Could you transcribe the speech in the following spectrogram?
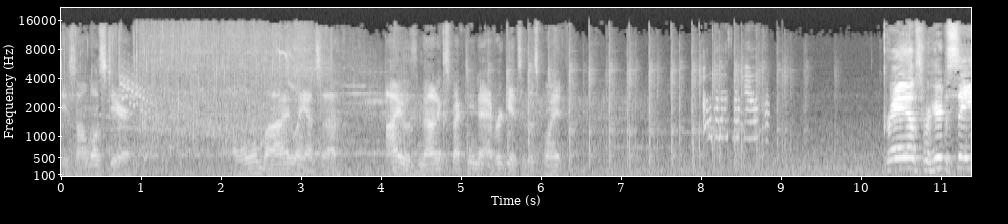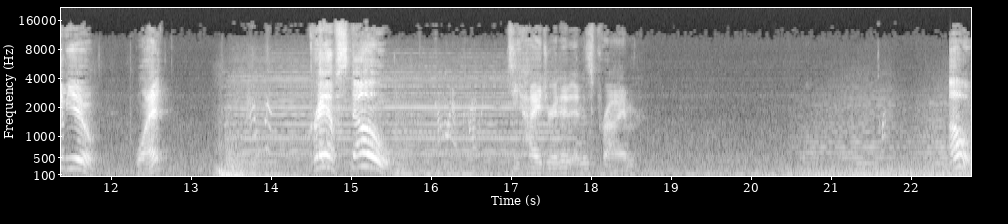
is almost here. Oh my Lanza. I was not expecting to ever get to this point. Gramps, we're here to save you! What? Gramps, no! Dehydrated in his prime. Oh!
